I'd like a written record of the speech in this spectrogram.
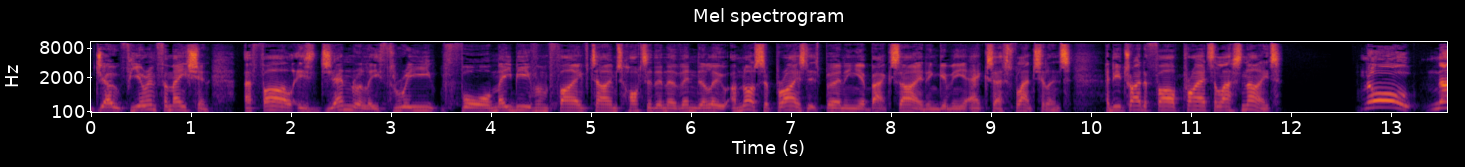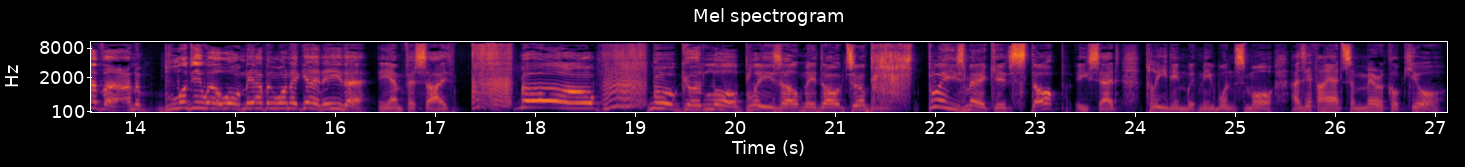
Joe, for your information, a Phall is generally three, four, maybe even five times hotter than a Vindaloo. I'm not surprised it's burning your backside and giving you excess flatulence. Had you tried a Phall prior to last night? No, never, and I bloody well won't be having one again either, he emphasised. Oh, oh, good Lord, please help me, Doctor. Please make it stop, he said, pleading with me once more, as if I had some miracle cure.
